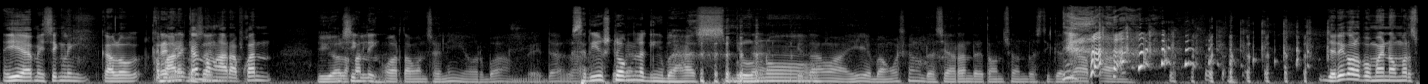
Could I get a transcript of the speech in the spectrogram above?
iya missing link. Kalau kemarin ya kan mengharapkan Iyalah Missing kan link. wartawan senior bang, beda lah. Serius Kita- dong lagi ngebahas Bruno. Kita mah iya Bang Wes kan udah siaran dari tahun 1938. Jadi kalau pemain nomor 10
